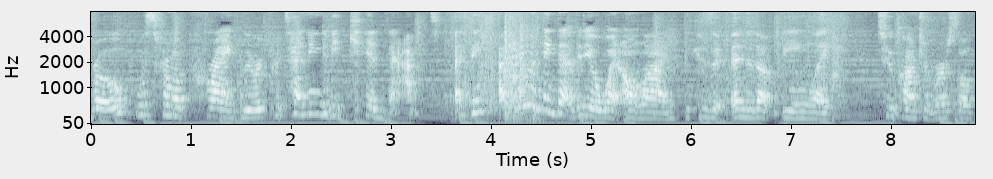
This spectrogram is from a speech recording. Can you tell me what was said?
rope was from a prank. We were pretending to be kidnapped. I think, I don't even think that video went online because it ended up being like too controversial.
